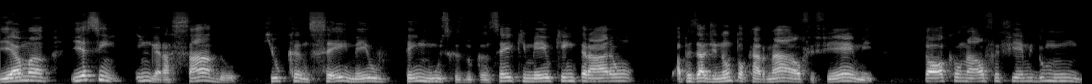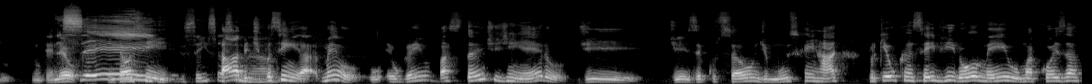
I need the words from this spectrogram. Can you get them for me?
E é uma. E assim, engraçado que o Cansei meio. Tem músicas do Cansei que meio que entraram, apesar de não tocar na Alfa FM, tocam na Alfa FM do mundo. Entendeu? Sei, então, assim, sabe? Tipo assim, meu, eu ganho bastante dinheiro de, de execução de música em rádio porque o Cansei virou meio uma coisa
